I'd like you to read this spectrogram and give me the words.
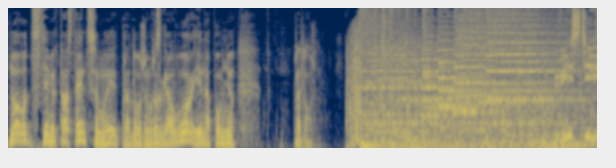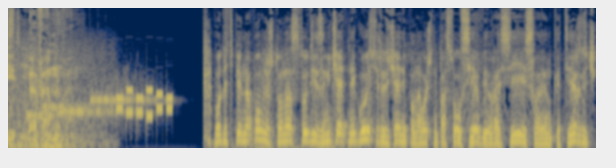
Но вот с теми, кто останется, мы продолжим разговор и напомню, продолжим. Вести ФМ. Вот и теперь напомню, что у нас в студии замечательный гость, чрезвычайный полномочный посол Сербии в России Славенко Терзич.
